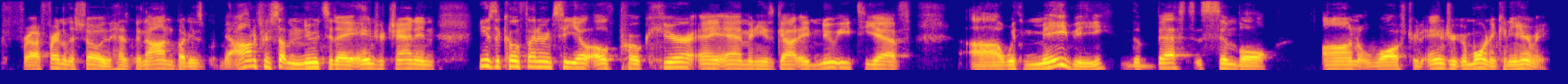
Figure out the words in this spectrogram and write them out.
fr- uh, friend of the show has been on, but is on for something new today. Andrew Chanin. He's the co-founder and CEO of Procure AM, and he's got a new ETF uh, with maybe the best symbol on Wall Street. Andrew, good morning. Can you hear me?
